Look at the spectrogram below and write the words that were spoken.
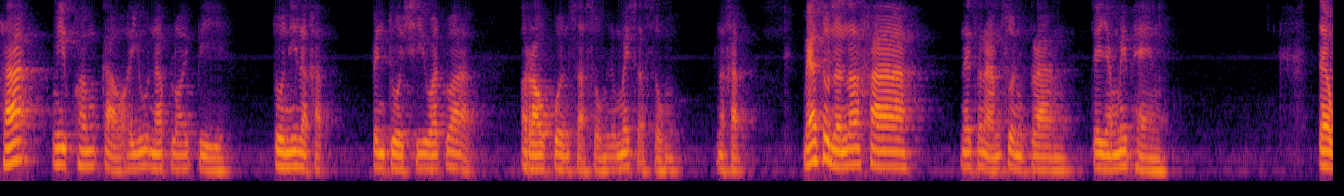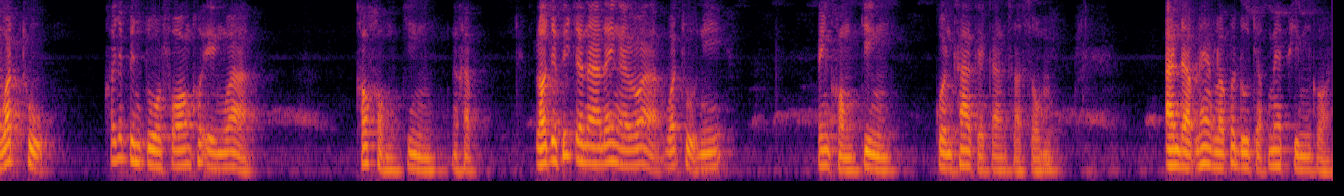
พระมีความเก่าอายุนับร้อยปี ตัวนี้แหละครับ เป็นตัวชี้วัดว่าเราควรสะสมหรือไม่สะสมนะครับ แม้ส่วนราคาในสนามส่วนกลางจะยังไม่แพง แต่วัตถุเขาจะเป็นตัวฟ้องเขาเองว่าเขาของจริงนะครับ เราจะพิจารณาได้ไงว่า วัตถุนี้เป็นของจริงควรค่าแก่การสะสม อันดับแรกเราก็ดูจากแม่พิมพ์ก่อน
